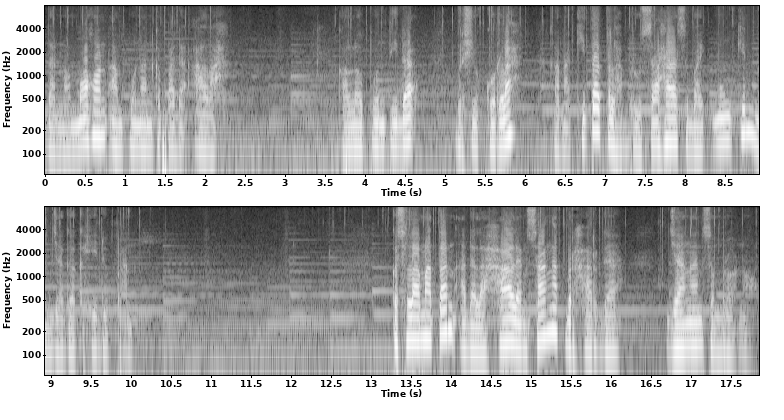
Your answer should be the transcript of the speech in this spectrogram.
dan memohon ampunan kepada Allah. Kalaupun tidak, bersyukurlah karena kita telah berusaha sebaik mungkin menjaga kehidupan. Keselamatan adalah hal yang sangat berharga. Jangan sembrono.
